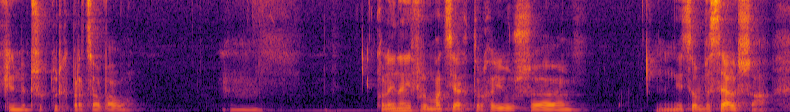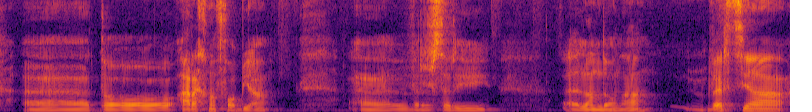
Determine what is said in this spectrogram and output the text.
Filmy, przy których pracował. Kolejna informacja, trochę już e, nieco weselsza, e, to arachnofobia e, w reżyserii Londona. Wersja,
